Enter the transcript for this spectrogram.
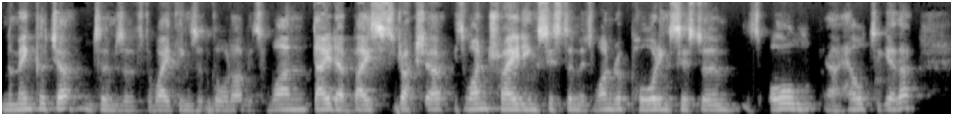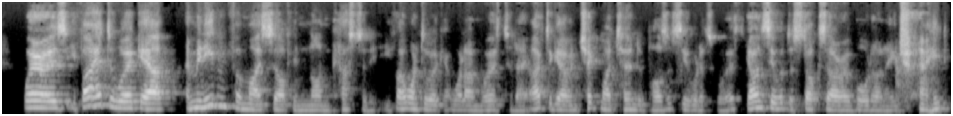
nomenclature in terms of the way things are thought of. It's one database structure. It's one trading system. It's one reporting system. It's all uh, held together. Whereas if I had to work out, I mean, even for myself in non custody, if I want to work out what I'm worth today, I have to go and check my term deposit, see what it's worth, go and see what the stocks are I bought on E Trade.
